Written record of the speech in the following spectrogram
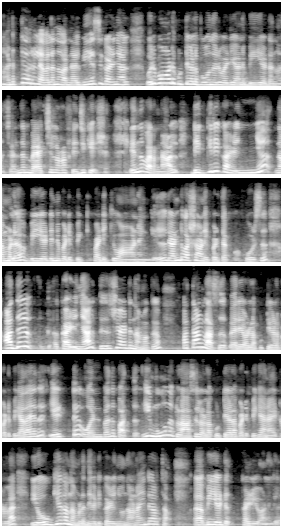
അടുത്ത ഒരു ലെവൽ എന്ന് പറഞ്ഞാൽ ബി എസ് സി കഴിഞ്ഞാൽ ഒരുപാട് കുട്ടികൾ പോകുന്ന ഒരു വഴിയാണ് ബി എഡ് എന്ന് വെച്ചാൽ ദെൻ ബാച്ചുലർ ഓഫ് എഡ്യൂക്കേഷൻ എന്ന് പറഞ്ഞാൽ ഡിഗ്രി കഴിഞ്ഞ് നമ്മൾ ബി എഡിന് പഠിപ്പി പഠിക്കുവാണെങ്കിൽ രണ്ട് വർഷമാണ് ഇപ്പോഴത്തെ കോഴ്സ് അത് കഴിഞ്ഞാൽ തീർച്ചയായിട്ടും നമുക്ക് പത്താം ക്ലാസ് വരെയുള്ള കുട്ടികളെ പഠിപ്പിക്കാം. അതായത് എട്ട് ഒൻപത് പത്ത് ഈ മൂന്ന് ക്ലാസ്സിലുള്ള കുട്ടികളെ പഠിപ്പിക്കാനായിട്ടുള്ള യോഗ്യത നമ്മൾ നേടിക്കഴിഞ്ഞു എന്നാണ് അതിന്റെ അർത്ഥം. ബി എഡ് കഴിയുവാണെങ്കിൽ.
